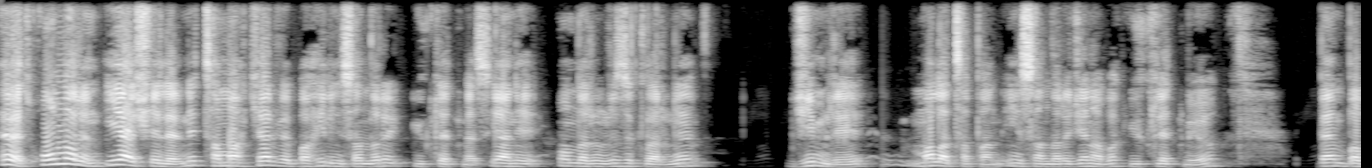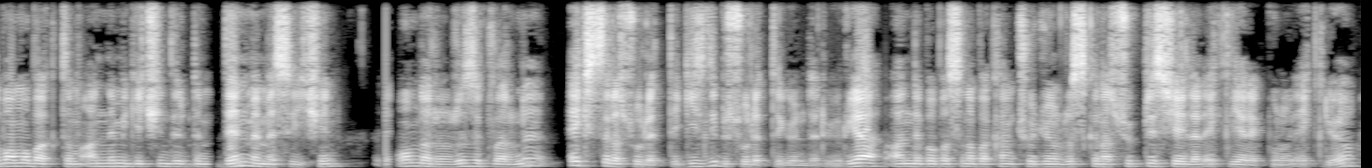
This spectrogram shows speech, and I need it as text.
Evet onların iyi şeylerini tamahkar ve bahil insanlara yükletmez. Yani onların rızıklarını cimri, mala tapan insanlara Cenab-ı Hak yükletmiyor. Ben babama baktım, annemi geçindirdim denmemesi için onların rızıklarını ekstra surette, gizli bir surette gönderiyor. Ya anne babasına bakan çocuğun rızkına sürpriz şeyler ekleyerek bunu ekliyor.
